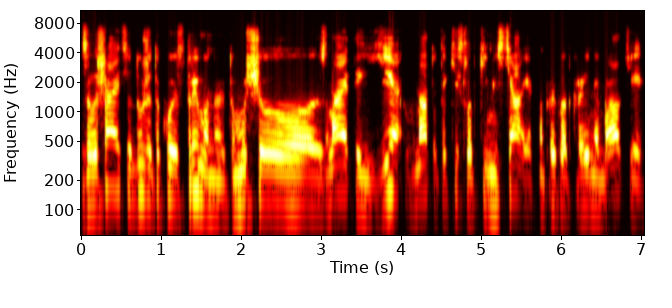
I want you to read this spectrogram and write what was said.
залишається дуже такою стриманою, тому що знаєте, є в НАТО такі слабкі місця, як, наприклад, країни Балтії,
